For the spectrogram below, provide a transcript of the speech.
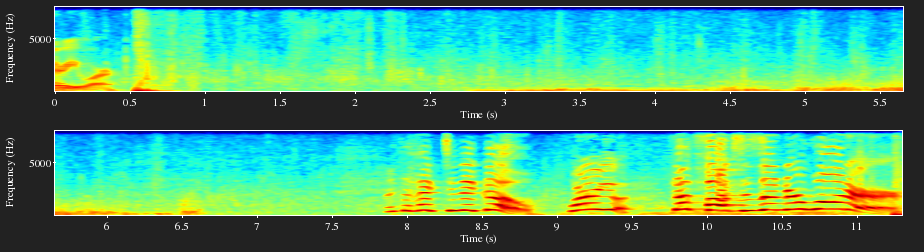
There you are. Where the heck did it go? Where are you? The fox is underwater!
